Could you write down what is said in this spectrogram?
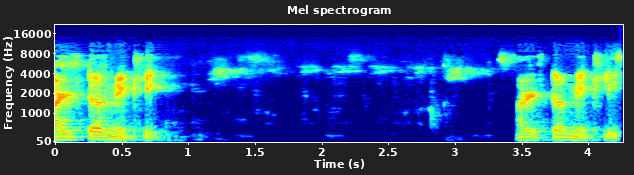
alternately alternately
